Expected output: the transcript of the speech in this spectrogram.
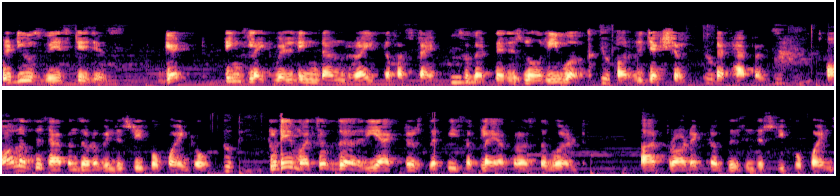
reduce wastages, get things like welding done right the first time mm-hmm. so that there is no rework okay. or rejection okay. that happens. Okay. All of this happens out of Industry 4.0. Today, much of the reactors that we supply across the world are product of this Industry 4.0.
